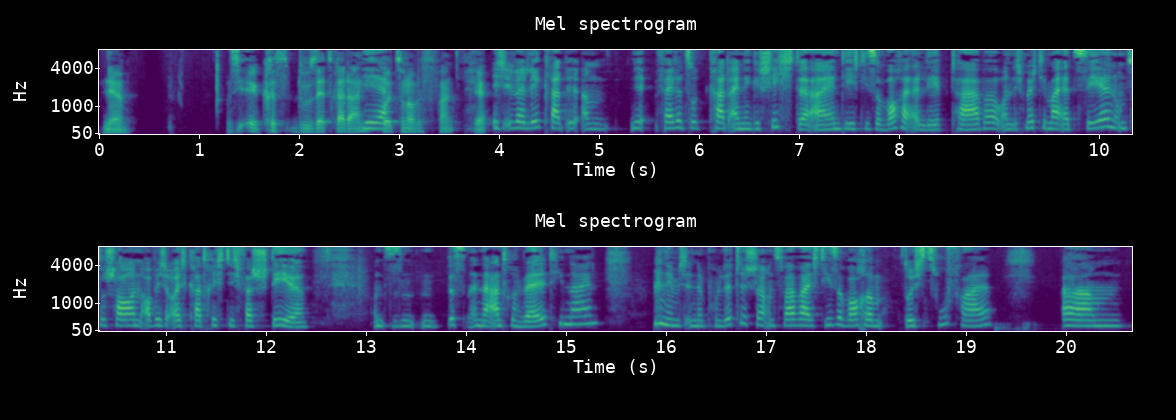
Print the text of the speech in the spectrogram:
Ja. Sie, äh, Chris, du setzt gerade an. Ja. Wolltest du noch was fragen? Ja. Ich überlege gerade, ähm, mir fällt jetzt so gerade eine Geschichte ein, die ich diese Woche erlebt habe und ich möchte die mal erzählen, um zu schauen, ob ich euch gerade richtig verstehe. Und ein bisschen in eine andere Welt hinein, nämlich in eine politische. Und zwar war ich diese Woche durch Zufall ähm,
